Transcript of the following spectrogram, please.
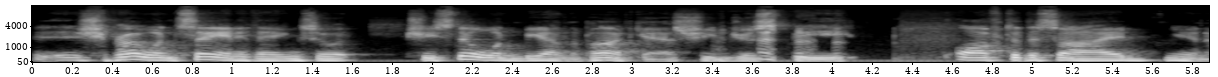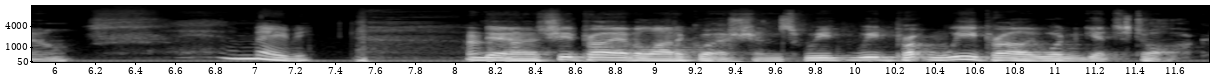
eh, she probably wouldn't say anything. So it, she still wouldn't be on the podcast. She'd just be off to the side, you know. Maybe. Yeah, she'd probably have a lot of questions. We we'd pro- we probably wouldn't get to talk.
